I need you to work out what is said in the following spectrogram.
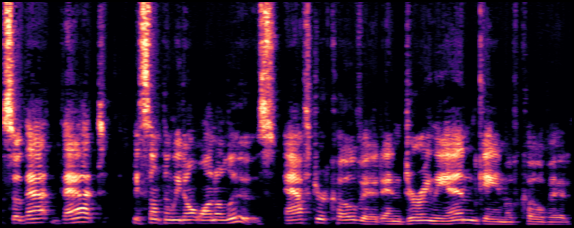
so that that is something we don't want to lose after COVID and during the end game of COVID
